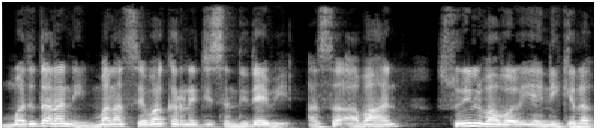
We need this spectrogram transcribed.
मतदारांनी मला सेवा करण्याची संधी द्यावी असं आवाहन सुनील भावळ यांनी केलं.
